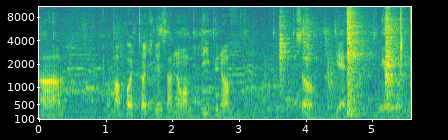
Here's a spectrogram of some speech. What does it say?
um, when my butt touch this, I know I'm deep enough. So yeah, so here we go.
